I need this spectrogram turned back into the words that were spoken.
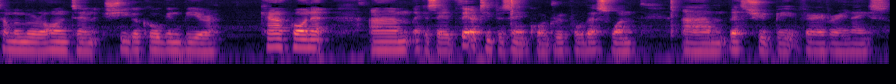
Tamamura Honten Shiga Kogen beer cap on it. Um, like I said, 30% quadruple this one. Um, this should be very, very nice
